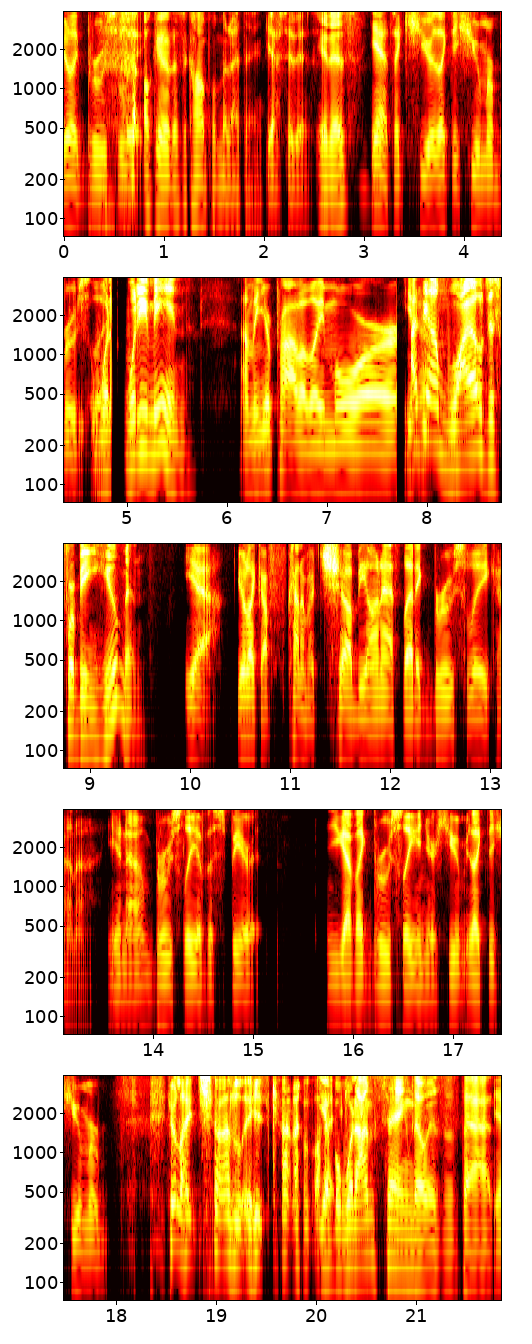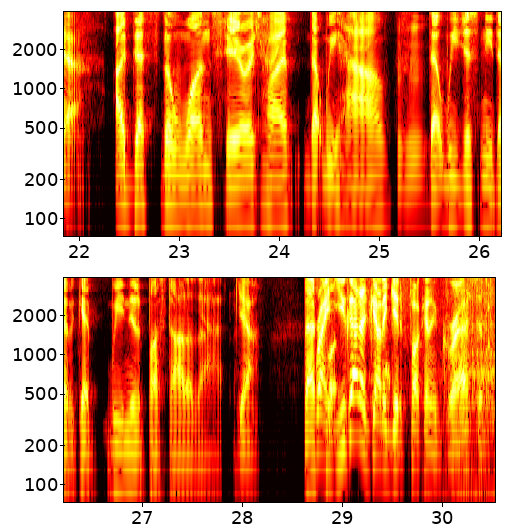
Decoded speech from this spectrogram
You're like Bruce Lee. Okay, that's a compliment. I think. Yes, it is. It is. Yeah, it's like you're like the humor Bruce Lee. What What do you mean? I mean, you're probably more. you I think I'm wild just for being human. Yeah, you're like a f- kind of a chubby, unathletic Bruce Lee, kind of. You know, Bruce Lee of the spirit. You have like Bruce Lee in your humor, like the humor. You're like Chun Li's kind of. Like, yeah, but what I'm saying though is is that yeah, uh, that's the one stereotype that we have Mm-hmm. that we just need to get we need to bust out of that. yeah. That's right. what- you guys got to get fucking aggressive.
